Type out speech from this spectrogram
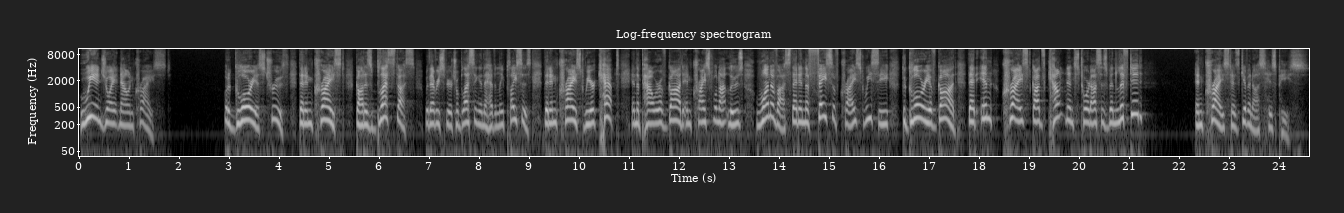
We enjoy it now in Christ. What a glorious truth that in Christ God has blessed us with every spiritual blessing in the heavenly places. That in Christ we are kept in the power of God, and Christ will not lose one of us. That in the face of Christ we see the glory of God. That in Christ God's countenance toward us has been lifted, and Christ has given us his peace.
